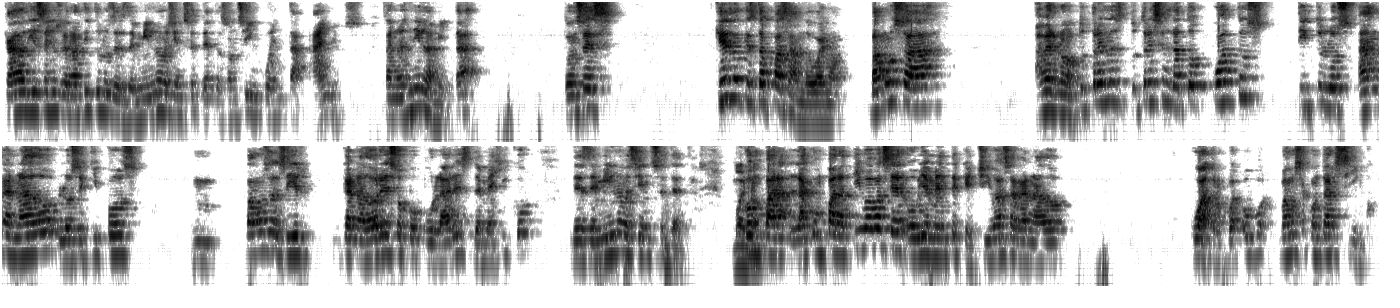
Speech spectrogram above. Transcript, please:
cada 10 años ganar títulos desde 1970 son 50 años. O sea, no es ni la mitad. Entonces, ¿qué es lo que está pasando? Bueno, vamos a... A ver, no, tú traes, tú traes el dato. ¿Cuántos títulos han ganado los equipos, vamos a decir, ganadores o populares de México desde 1970? Bueno. Compara la comparativa va a ser, obviamente, que Chivas ha ganado cuatro, vamos a contar cinco,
